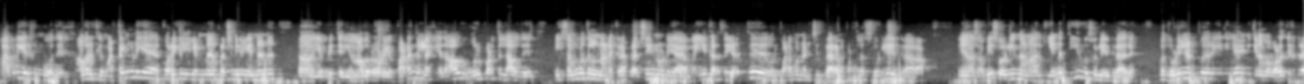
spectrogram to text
அப்படி இருக்கும்போது அவருக்கு மக்களுடைய குறைகள் என்ன பிரச்சனைகள் என்னன்னு எப்படி தெரியும்? அவருடைய படங்கள்ல ஏதாவது ஒரு படத்துலாவது இன்னைக்கு சமூகத்தில் நடக்கிற பிரச்சனையினுடைய மைய கருத்தை எடுத்து ஒரு படமா நடிச்சிருக்கிறாரு. அந்த படத்துல சொல்லி இருக்கிறாரா அப்படியே சொல்லியிருந்தானா? அதுக்கு என்ன தீர்வு சொல்லியிருக்கிறாரு? இப்போ தொழில்நுட்ப ரீதியாக இன்னைக்கு நம்ம வளர்ந்துருக்கிற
